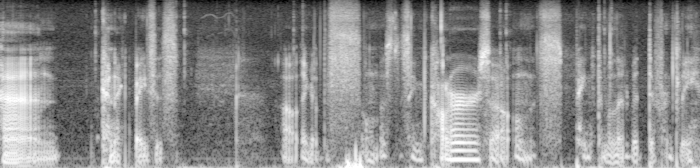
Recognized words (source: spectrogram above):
and connect bases. Oh, they got this almost the same color, so let's paint them a little bit differently.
